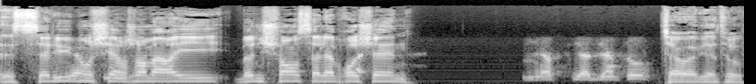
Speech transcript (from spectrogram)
euh, salut mon cher Jean-Marie. Bonne chance, à la prochaine. Merci, à bientôt. Ciao, à bientôt.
